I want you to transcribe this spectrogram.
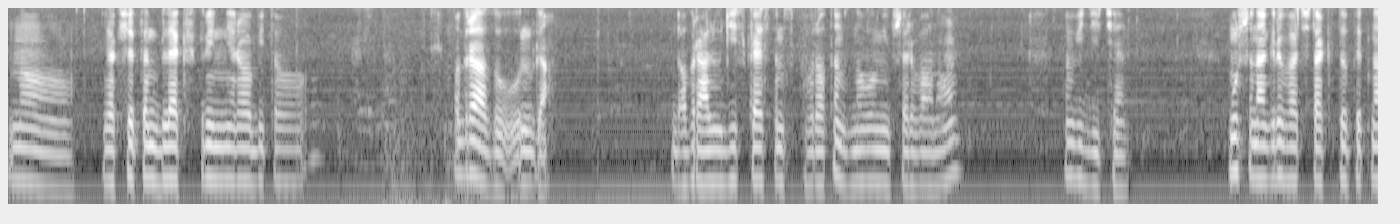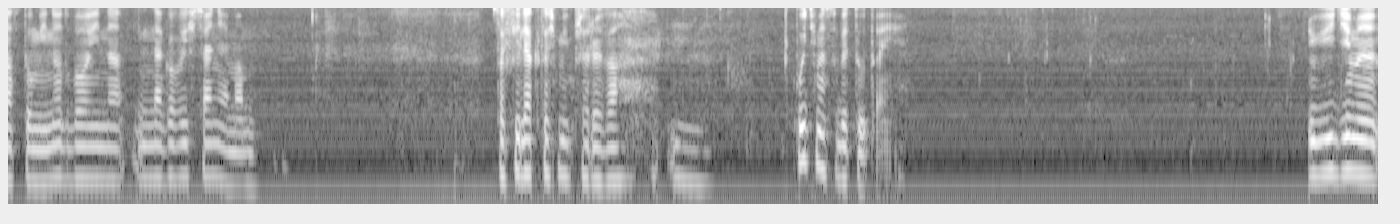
No, jak się ten black screen nie robi, to od razu ulga. Dobra, ludziska, jestem z powrotem, znowu mi przerwano. No widzicie, muszę nagrywać tak do 15 minut, bo inna, innego wyjścia nie mam. Co chwilę ktoś mi przerywa. Mm. Pójdźmy sobie tutaj. Widzimy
